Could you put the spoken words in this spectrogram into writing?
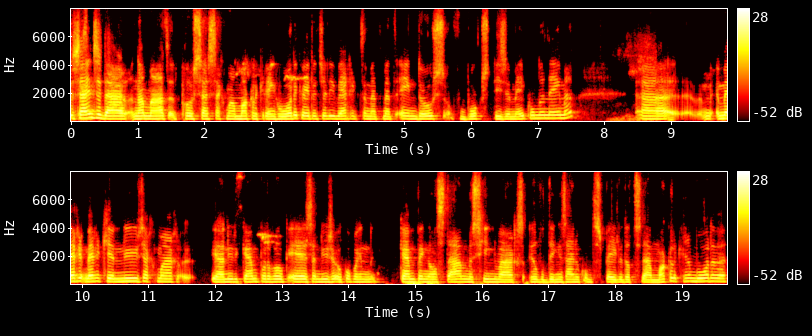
Zijn ze daar naarmate het proces zeg maar, makkelijker in geworden? Ik weet dat jullie werkten met, met één doos of box die ze mee konden nemen. Uh, merk, merk je nu, zeg maar, ja, nu de camper er ook is en nu ze ook op een camping al staan, misschien waar heel veel dingen zijn ook om te spelen, dat ze daar makkelijker in worden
